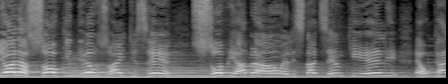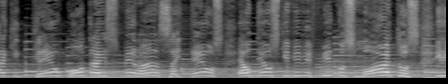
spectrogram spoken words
E olha só o que Deus vai dizer sobre Abraão. Ele está dizendo que ele é o cara que creu contra a esperança, e Deus é o Deus que vivifica os mortos e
